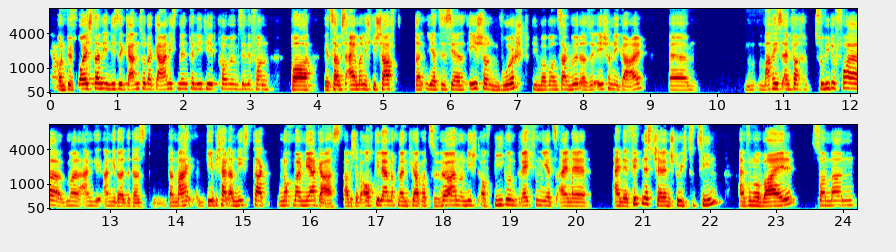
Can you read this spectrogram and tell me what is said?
Ja. Und bevor ich dann in diese ganz oder gar nicht Mentalität komme, im Sinne von, boah, jetzt habe ich es einmal nicht geschafft, dann jetzt ist ja eh schon wurscht, wie man bei uns sagen würde, also eh schon egal. Ähm, mache ich es einfach so, wie du vorher mal ange angedeutet hast. Dann gebe ich halt am nächsten Tag nochmal mehr Gas. Aber ich habe auch gelernt, auf meinen Körper zu hören und nicht auf Biegen und Brechen jetzt eine, eine Fitness-Challenge durchzuziehen, einfach nur weil, sondern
